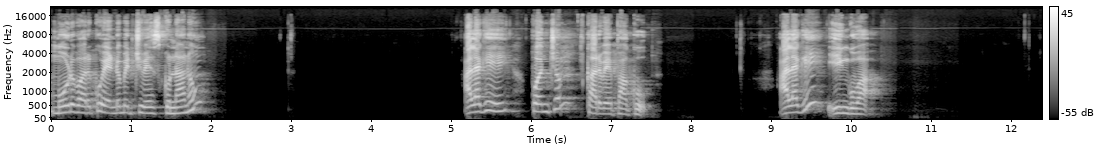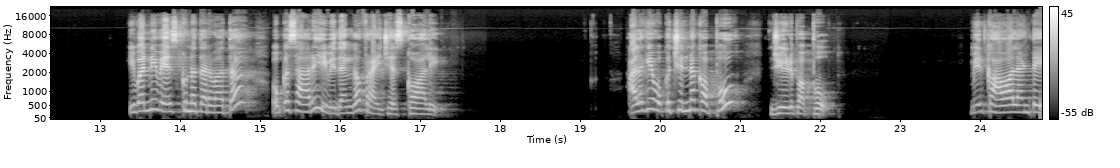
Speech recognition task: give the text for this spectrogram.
మూడు వరకు ఎండుమిర్చి వేసుకున్నాను. అలాగే కొంచెం కరివేపాకు. అలాగే ఇంగువ. ఇవన్నీ వేసుకున్న తర్వాత ఒకసారి ఈ విధంగా ఫ్రై చేసుకోవాలి. అలాగే ఒక చిన్న కప్పు జీడిపప్పు. మీరు కావాలంటే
